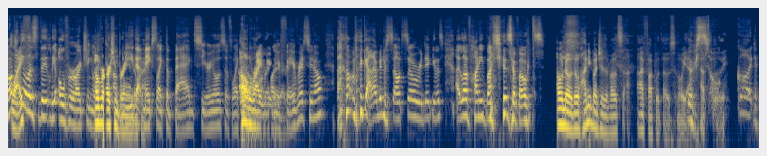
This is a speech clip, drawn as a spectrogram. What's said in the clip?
uh Life? Is the, the overarching like, Overarching brand, that okay. makes like the bagged cereals of like Oh, all, right, all right, your right, right. favorites. You know, oh my god, I'm gonna sound so ridiculous. I love honey bunches of oats. oh no, the honey bunches of oats. I fuck with those. Oh yeah, They're so absolutely. good.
